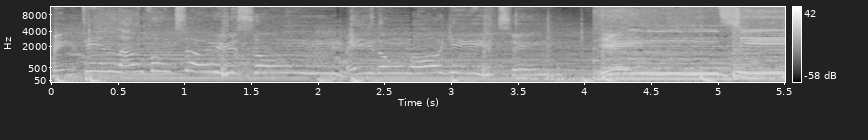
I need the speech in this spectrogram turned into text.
明天冷风吹送，未冻我热情，仍是。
